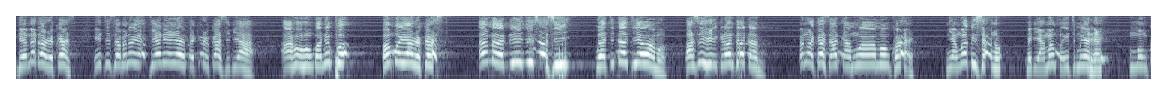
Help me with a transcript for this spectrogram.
They made a request. Nti sɛ me no yɛ teɛ ne yɛyɛ mɛka request bi a ahohombɔne mpo ɔmo yɛ request. Ɛma adi jesus yi wɔatumi atie wɔ mo ɔse he granted them ɛna ɔka saa nea moa mo nkɔɛ nea moabisa no mede ama mo nti moyɛ dɛn Monk.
